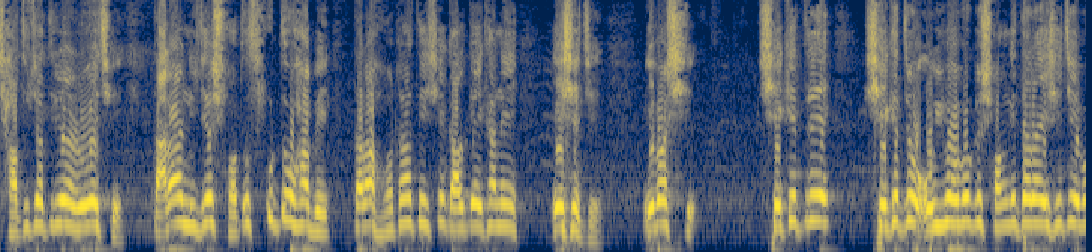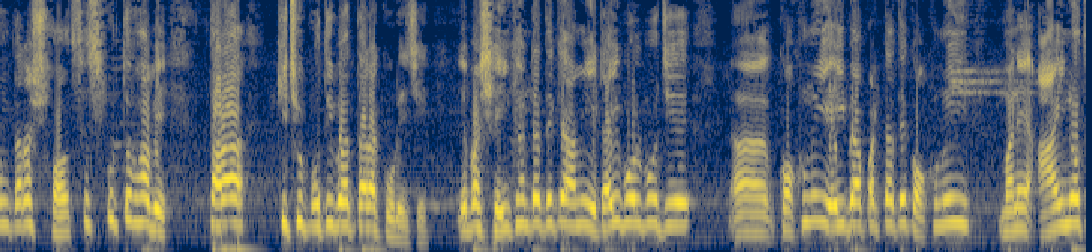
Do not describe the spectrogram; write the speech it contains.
ছাত্রছাত্রীরা রয়েছে, তারা নিজের স্বতঃস্ফূর্তভাবে তারা হঠাৎ এসে কালকে এখানে এসেছে। এবার সেক্ষেত্রে সেক্ষেত্রে অভিভাবকের সঙ্গে তারা এসেছে এবং তারা স্বতঃস্ফূর্তভাবে তারা কিছু প্রতিবাদ তারা করেছে। এবার সেইখানটা থেকে আমি এটাই বলব যে কখনোই এই ব্যাপারটাতে কখনোই মানে আইনত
